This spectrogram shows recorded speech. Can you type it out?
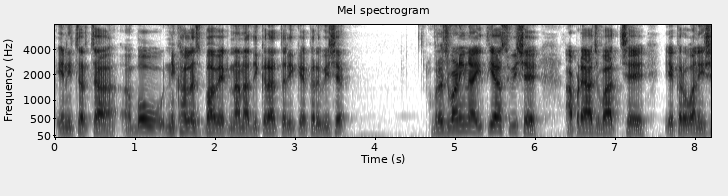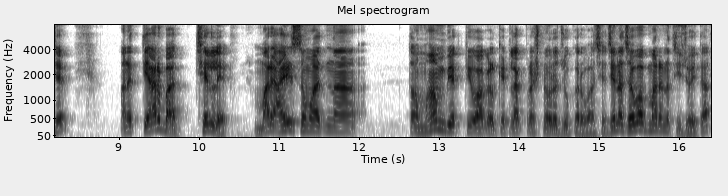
એની ચર્ચા બહુ નિખાલસ ભાવે એક નાના દીકરા તરીકે કરવી છે. વ્રજવાણીના ઇતિહાસ વિશે આપણે આજ વાત છે એ કરવાની છે. અને ત્યારબાદ છેલ્લે મારે આહિર સમાજના તમામ વ્યક્તિઓ આગળ કેટલાક પ્રશ્નો રજૂ કરવા છે, જેના જવાબ મારે નથી જોઈતા.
